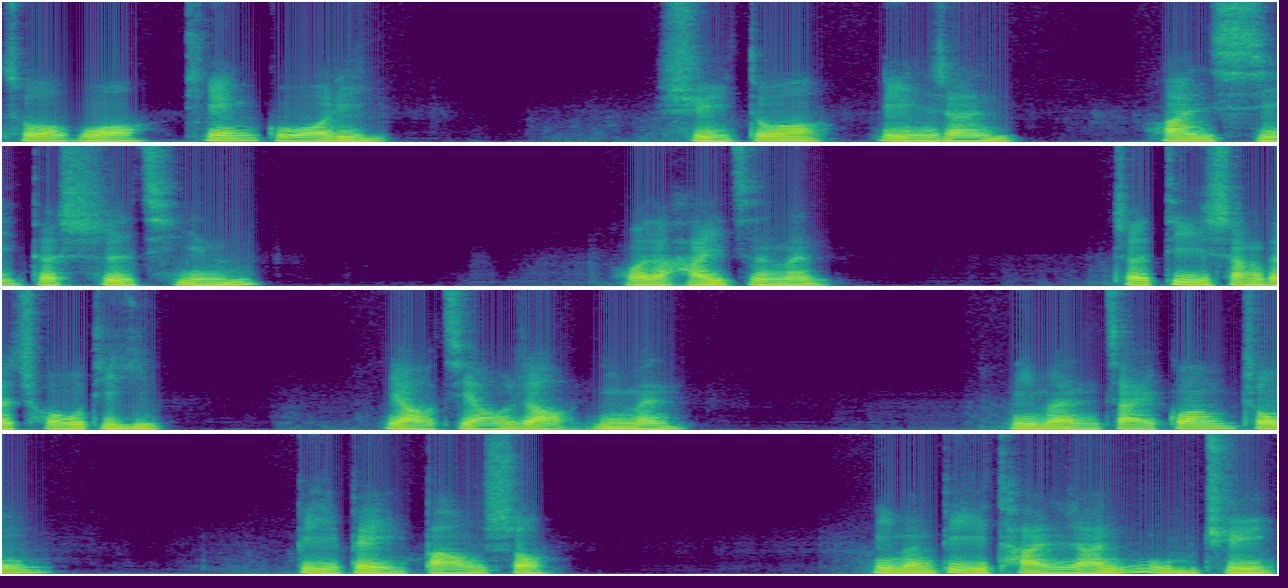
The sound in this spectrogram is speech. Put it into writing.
做我天国里许多令人欢喜的事情。我的孩子们，这地上的仇敌要搅扰你们。你们在光中必被保守，你们必坦然无惧，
